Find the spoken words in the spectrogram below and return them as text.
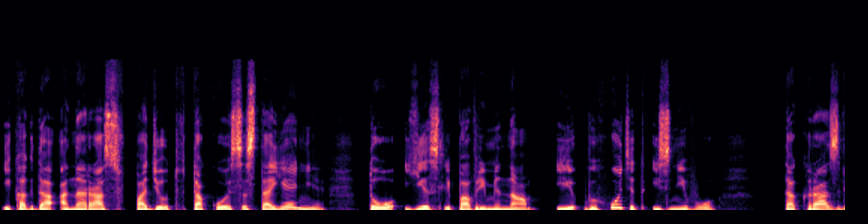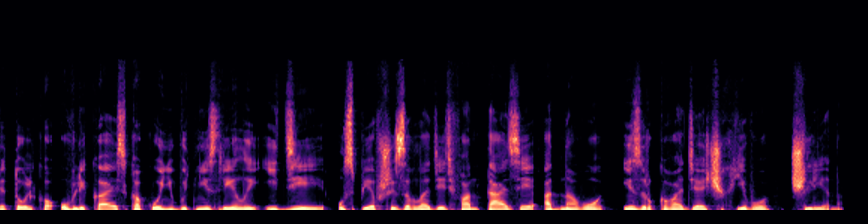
И когда она раз впадет в такое состояние, то если по временам и выходит из него, так разве только увлекаясь какой-нибудь незрелой идеей, успевшей завладеть фантазией одного из руководящих его членов.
